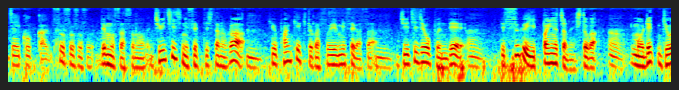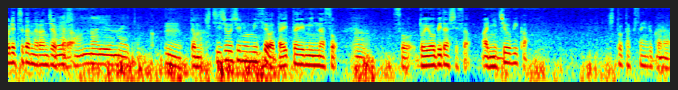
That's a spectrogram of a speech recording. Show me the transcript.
じゃあ行こっかみたいな。そうそうそうそう。でもさその11時に設定したのが、うん。パンケーキとかそういう店がさ、うん。11時オープンで,、うん。ですぐいっぱいになっちゃうのね人が。うん。もうれ行列が並んじゃうから、えそんな有名店か。うん。でも吉祥寺の店は大体みんなそう。うん。そう土曜日だしさ。あ日曜日か、人たくさんいるから、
